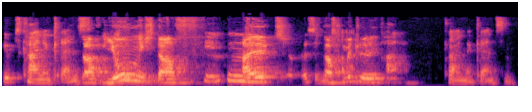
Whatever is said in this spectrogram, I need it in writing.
gibt's keine Grenzen. Ich darf jung, ich darf Hinten, alt, ich darf mittel. Keine, keine Grenzen.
